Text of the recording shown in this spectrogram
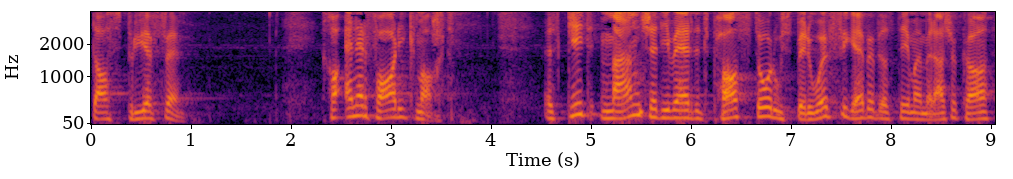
das zu prüfen. Ich habe eine Erfahrung gemacht. Es gibt Menschen, die werden Pastor aus Berufung, eben über das Thema haben wir auch schon gehabt,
